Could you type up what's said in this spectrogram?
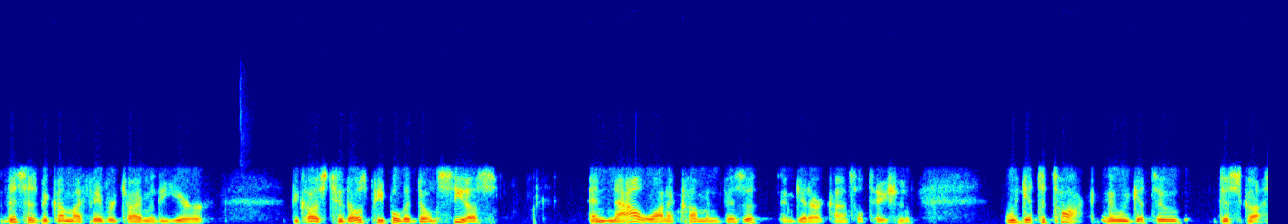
this has become my favorite time of the year because to those people that don't see us and now want to come and visit and get our consultation, we get to talk and we get to discuss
